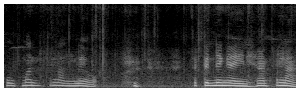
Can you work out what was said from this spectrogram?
ปลูกมันฝรั่งแล้ว จะเป็นยังไงนี่มันฝรั่ง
